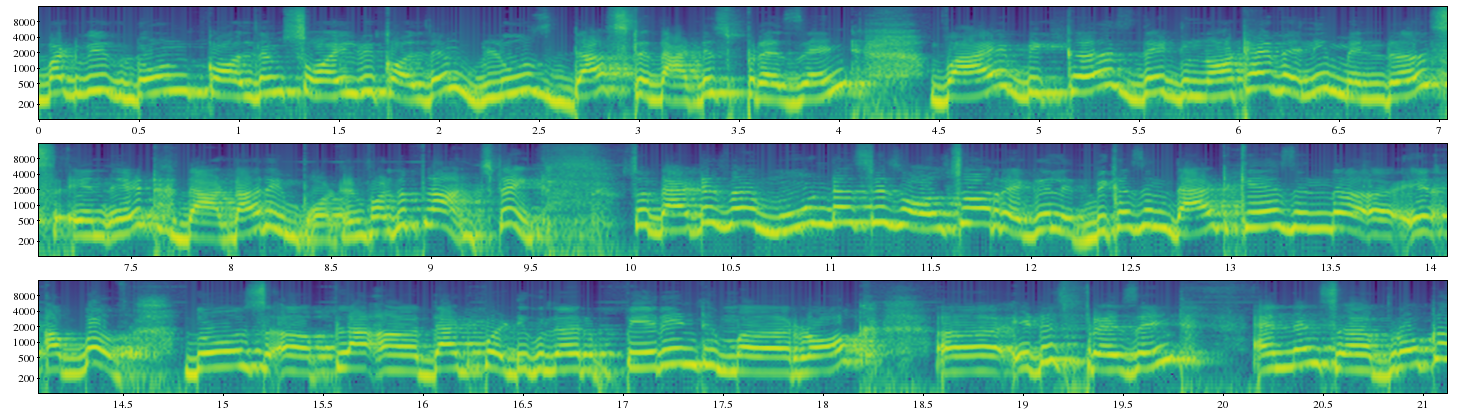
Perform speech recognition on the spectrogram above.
but we don't call them soil we call them loose dust that is present. Why? Because they do not have any minerals in it that are important for the plants right? So that is why moon dust is also a regolith because in that case in the uh, in above those uh, uh that particular parent uh, rock uh, it is present. And then broken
